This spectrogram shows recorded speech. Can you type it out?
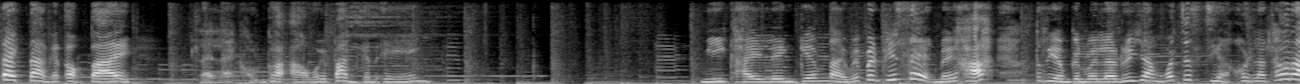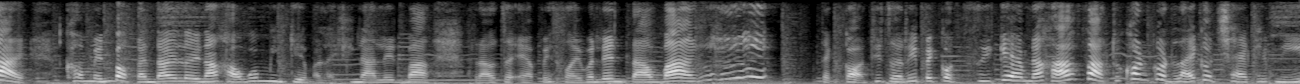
แตกต่างกันออกไป หลายๆ คนก็เอาไว้ปั่นกันเอง มีใครเล็งเกมไหนไว้เป็นพิเศษไหมคะ เตรียมกันไว้แล้วหรือยังว่าจะเสียคนละเท่าไหร่ คอมเมนต์บอกกันได้เลยนะคะ ว่ามีเกมอะไรที่น่าเล่นบ้าง เราจะแอบไปสอยมันเล่นตามบ้าง แต่ก่อนที่จะรีบไปกดซื้อเกมนะคะ ฝากทุกคนกดไลค์กดแชร์คลิปนี้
